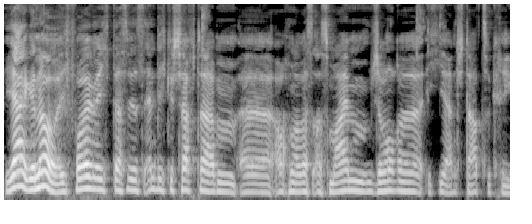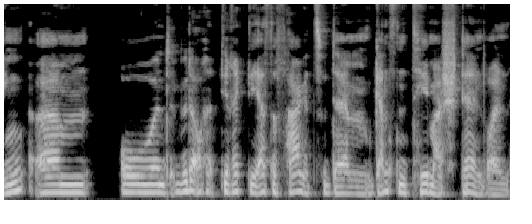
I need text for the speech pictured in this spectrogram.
ja, genau. Ich freue mich, dass wir es endlich geschafft haben, äh, auch mal was aus meinem Genre hier an den Start zu kriegen. Ähm, und würde auch direkt die erste Frage zu dem ganzen Thema stellen wollen.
